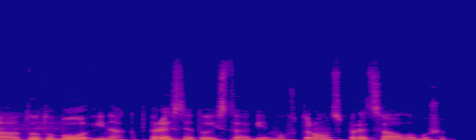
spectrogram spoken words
Uh, toto bolo inak. Presne to isté Game of Thrones predsa, lebo však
